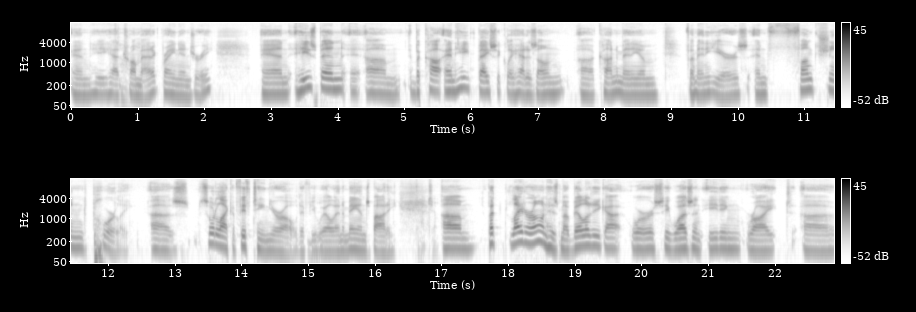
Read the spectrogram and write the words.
and he had oh. traumatic brain injury and he's been um, because and he basically had his own uh, condominium for many years and functioned poorly, uh, sort of like a 15 year old, if you will, in a man's body. Gotcha. Um, but later on, his mobility got worse. He wasn't eating right. Uh,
